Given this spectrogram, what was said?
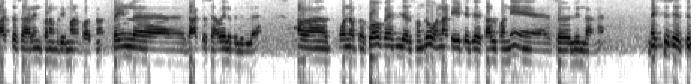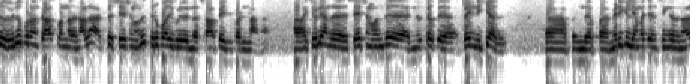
டாக்டர்ஸ் அரேஞ்ச் பண்ண முடியுமான்னு பார்த்தோம். ட்ரெயினில் டாக்டர்ஸ் அவைலபிள் இல்லை. ஒன் கோ பேசஞ்சர்ஸ் வந்து ஒன் நாட் எயிட்டுக்கு கால் பண்ணி சொல்லியிருந்தாங்க. நெக்ஸ்ட் திரு விழுப்புரம் கிராஸ் பண்ணதுனால அடுத்த ஸ்டேஷன் வந்து திருப்பாதிக்குடியில் ஸ்டாப்பேஜ் பண்ணாங்க. ஆக்சுவலி அந்த ஸ்டேஷன் வந்து நிறுத்தது ட்ரெயின் நிற்காது இந்த மெடிக்கல் எமர்ஜென்சிங்கிறதுனால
